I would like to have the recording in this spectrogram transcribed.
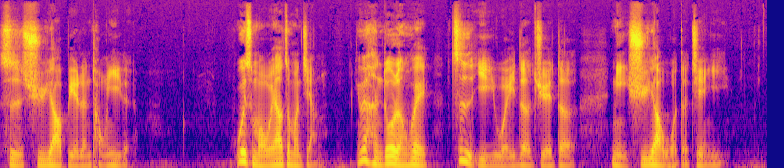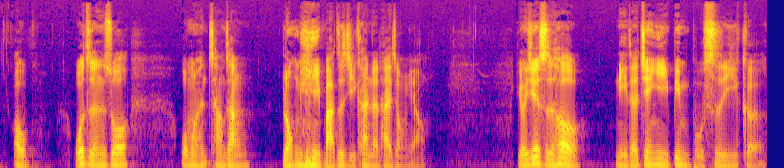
是需要别人同意的。为什么我要这么讲？因为很多人会自以为的觉得你需要我的建议。哦，我只能说，我们常常容易把自己看得太重要。有些时候，你的建议并不是一个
